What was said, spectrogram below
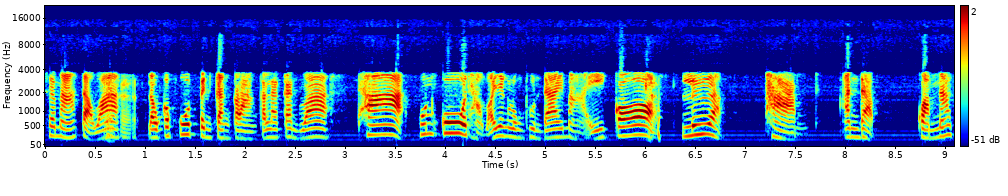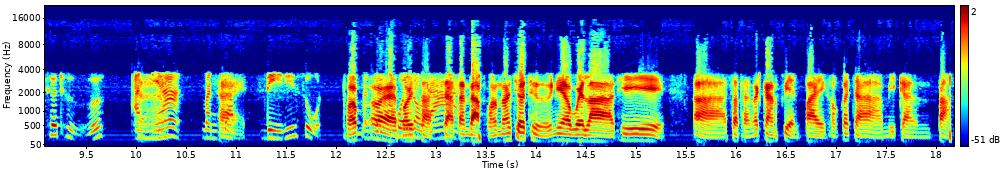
ใช่ไหมแต่ว่าอ่าฮะเราก็พูดเป็นกลางๆกันละกันว่า ถ้าหุ้นกู้ถามว่ายังลงทุนได้ไหม ก็เลือกผ่านอันดับ ความน่าเชื่อถือ อันเนี้ยมันจะใช่ดีที่สุด เพราะมันจะเอ่อช่บวยริเราษัทได้จัดอันดับความน่าเชื่อถือเนี่ยเวลาที่อ่าสถานการณ์เปลี่ยนไปเขาก็จะมีการปรับ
